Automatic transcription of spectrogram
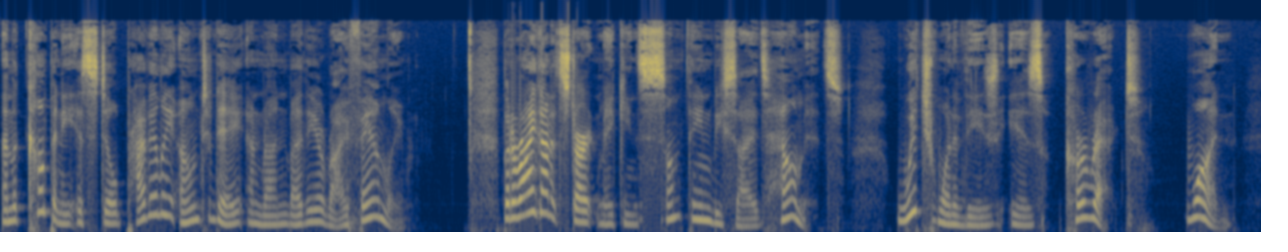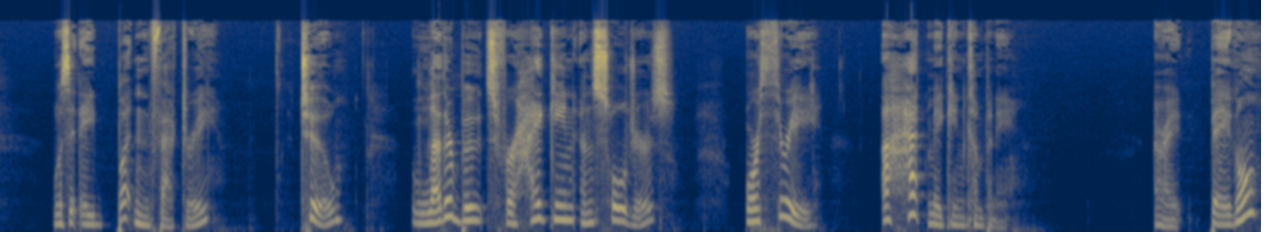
and the company is still privately owned today and run by the Arai family. But Arai got its start making something besides helmets. Which one of these is correct? One, was it a button factory? Two, leather boots for hiking and soldiers? Or three, a hat making company? All right. Bagel.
